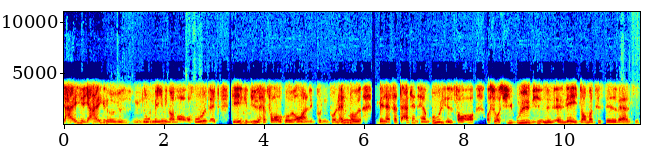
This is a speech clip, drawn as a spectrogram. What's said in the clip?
jeg har ikke, jeg har ikke noget, nogen mening om overhovedet, at det ikke ville have foregået ordentligt på, den, på en anden måde. Men altså, der er den her mulighed for at, at så at sige, udvide øh, lægdommer til stedeværelsen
